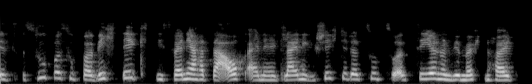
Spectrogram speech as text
ist super, super wichtig. Die Svenja hat da auch eine kleine Geschichte dazu zu erzählen und wir möchten heute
